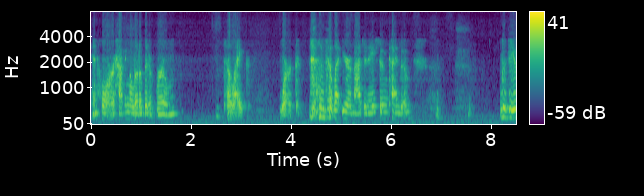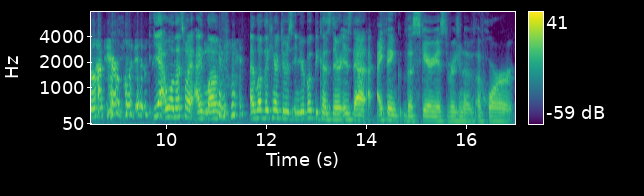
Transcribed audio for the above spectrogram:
in horror, having a little bit of room to like work to let your imagination kind of reveal how terrible it is. Yeah, well, that's why I love I love the characters in your book because there is that I think the scariest version of, of horror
